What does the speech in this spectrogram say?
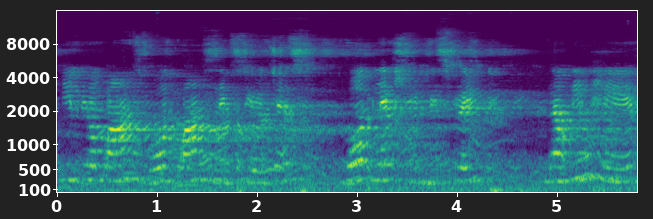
keep your palms both palms next your chest both legs will be straight now inhale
